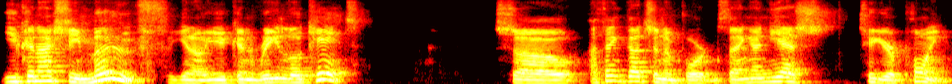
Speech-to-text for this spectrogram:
you can actually move, you know, you can relocate. So I think that's an important thing. And yes, to your point,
